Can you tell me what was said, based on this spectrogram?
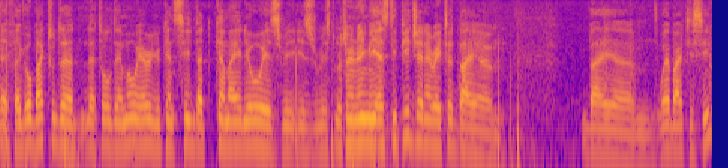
if I go back to the little demo here, you can see that Kamailio is, re is re returning me SDP generated by, um, by um, WebRTC.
